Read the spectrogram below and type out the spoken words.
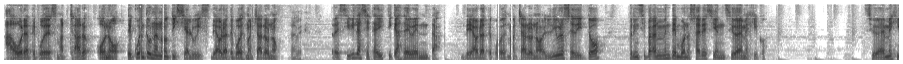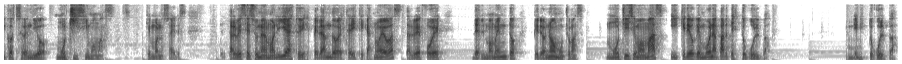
Ahora te puedes marchar o no. Te cuento una noticia, Luis, de ahora te puedes marchar o no. Dale. Recibí las estadísticas de venta de ahora te puedes marchar o no. El libro se editó principalmente en Buenos Aires y en Ciudad de México. Ciudad de México se vendió muchísimo más que en Buenos Aires. tal vez es una anomalía, estoy esperando estadísticas nuevas, tal vez fue del momento, pero no mucho más. Muchísimo más y creo que en buena parte es tu culpa. Es tu culpa.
